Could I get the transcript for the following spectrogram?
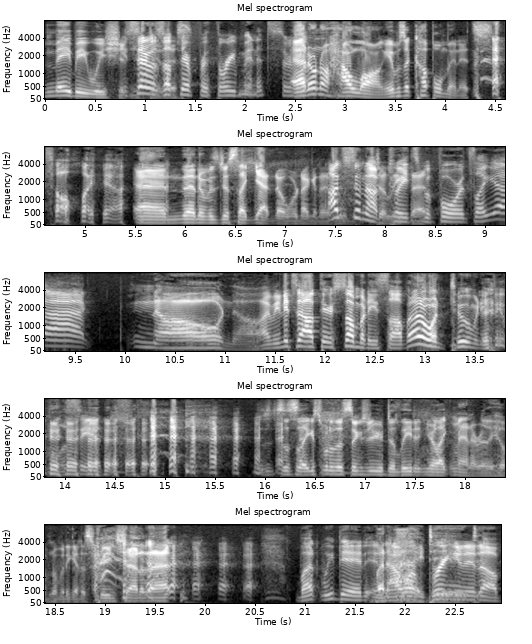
maybe we should." you said it was up there for three minutes. Or I don't know how long. It was a couple minutes, That's all. Yeah. and then it was just like, "Yeah, no, we're not gonna." I've sent out tweets that. before. It's like ah. No, no. I mean, it's out there. Somebody saw it, but I don't want too many people to see it. It's just like it's one of those things where you delete it and you're like, man, I really hope nobody got a screenshot of that. But we did, and But now we're I bringing it up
